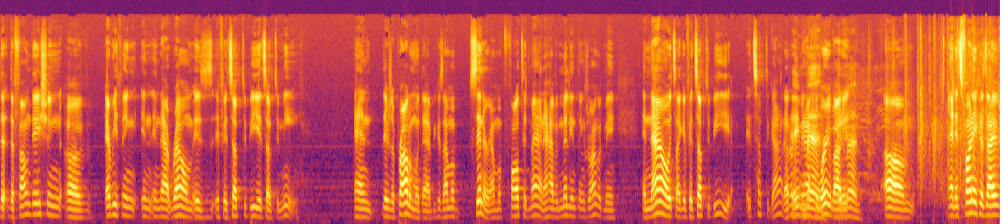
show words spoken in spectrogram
the the foundation of everything in, in that realm is if it's up to be, it's up to me. And there's a problem with that because I'm a sinner. I'm a faulted man. I have a million things wrong with me. And now it's like if it's up to be, it's up to God. I don't even have to worry about Amen. it. Um, and it's funny because I've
